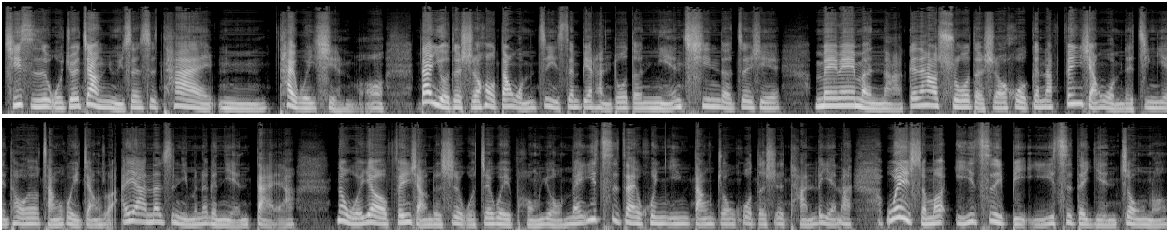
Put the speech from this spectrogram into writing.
其实我觉得这样女生是太嗯太危险了哦。但有的时候，当我们自己身边很多的年轻的这些妹妹们呐，跟她说的时候，或跟她分享我们的经验，她会常会讲说：“哎呀，那是你们那个年代啊。”那我要分享的是，我这位朋友每一次在婚姻当中，或者是谈恋爱，为什么一次比一次的严重呢？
